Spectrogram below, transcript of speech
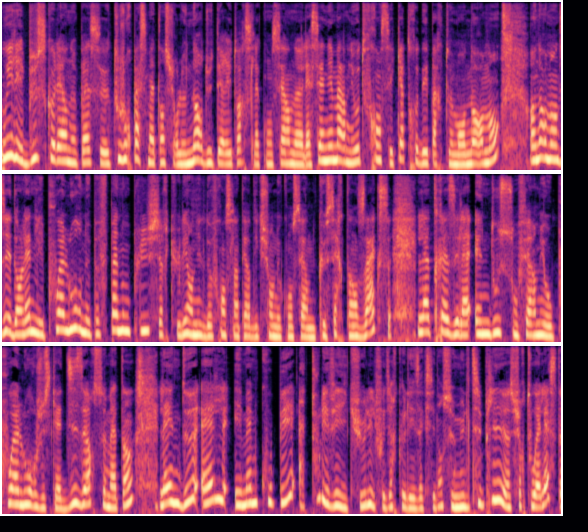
Oui, les bus scolaires ne passent toujours pas ce matin sur le nord du territoire. Cela concerne la Seine-et-Marne, les Hauts-de-France et quatre départements En Normandie et dans l'Aisne, les poids lourds ne peuvent pas non plus circuler. En Ile-de-France, l'interdiction ne concerne que certains axes. La 13 et la N12 sont fermées aux poids lourds jusqu'à 10 heures ce matin. La N2, elle, est même coupée à tous les véhicules. Il faut dire que les accidents se multiplient, surtout à l'Est.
